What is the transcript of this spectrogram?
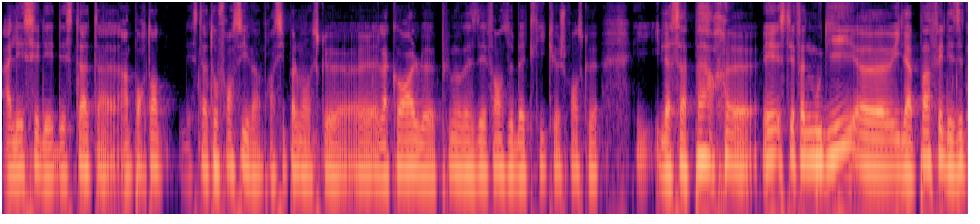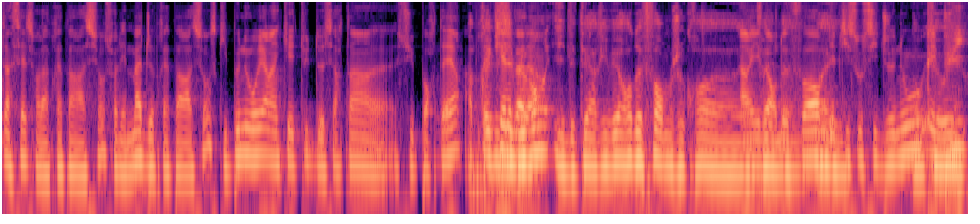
a laissé des, des stats euh, importantes, des stats offensives hein, principalement, parce que euh, la chorale plus mauvaise défense de Betclic, je pense que il il a sa part. euh. Et Stéphane Moody, euh, il n'a pas fait des étincelles sur la préparation, sur les matchs de préparation, ce qui peut nourrir l'inquiétude de certains supporters. Après, valeur visiblement, il était arrivé hors de forme, je crois. arrivé hors de forme, ouais, des petits soucis de genoux, et, puis, oui.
